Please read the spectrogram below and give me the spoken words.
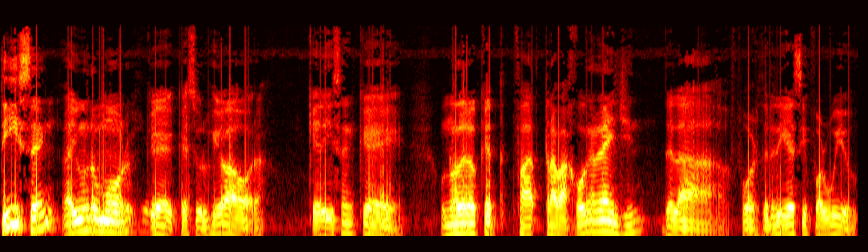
Dicen, hay un rumor que, que surgió ahora, que dicen que uno de los que trabajó en el engine de la for 3DS y for Wii U,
